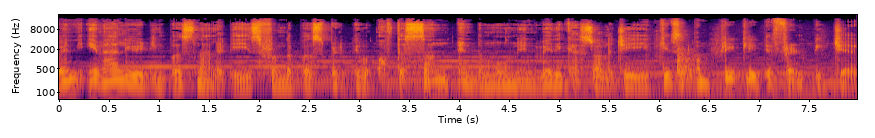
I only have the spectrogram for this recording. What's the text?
When evaluating personalities from the perspective of the sun and the moon in Vedic astrology, it gives a completely different picture.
